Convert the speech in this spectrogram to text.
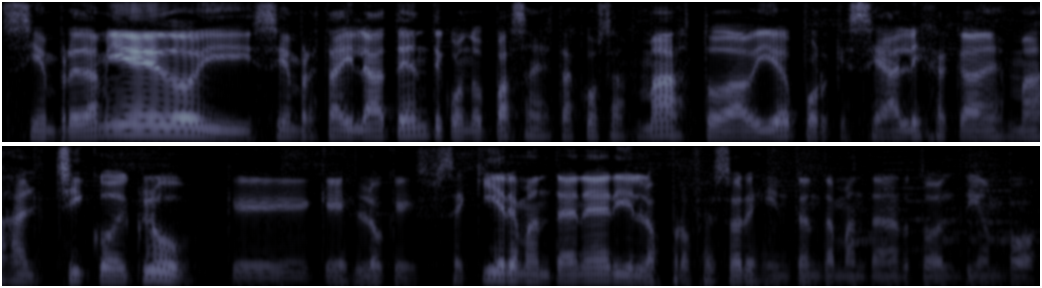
siempre da miedo y siempre está ahí latente cuando pasan estas cosas más todavía porque se aleja cada vez más al chico del club, que, es lo que se quiere mantener y los profesores intentan mantener todo el tiempo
